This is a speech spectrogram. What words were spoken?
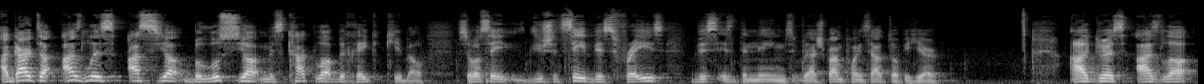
Agarta azlis asya belusya miskatla bechek kibel. So we'll say, you should say this phrase. This is the names. Rashbam points out over here. Agres azla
